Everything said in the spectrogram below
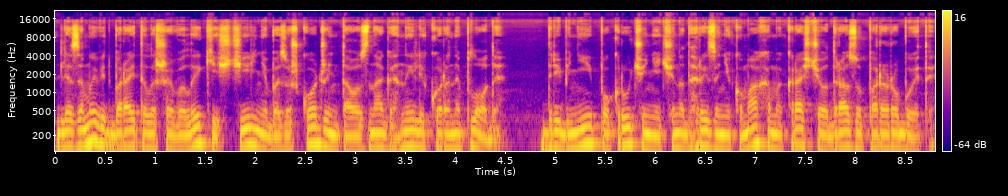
Для зими відбирайте лише великі, щільні, без ушкоджень та ознак гнилі коренеплоди. Дрібні, покручені чи надгризані комахами краще одразу переробити,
